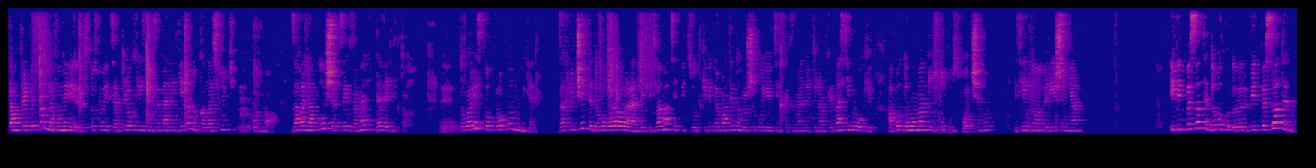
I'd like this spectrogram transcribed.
Там три питання, вони е, стосуються трьох різних земельних ділянок, але суть е, одна. Загальна площа цих земель 9 гектар. Товариство пропонує заключити договори оренди під 12% від нормативно-грошової оцінки земельної ділянки на 7 років або до моменту вступу в спадщину згідно рішення. І підписати до, е, підписати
